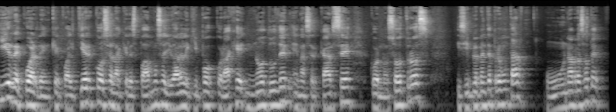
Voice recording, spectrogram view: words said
Y recuerden que cualquier cosa en la que les podamos ayudar al equipo Coraje, no duden en acercarse con nosotros y simplemente preguntar. Un abrazote.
